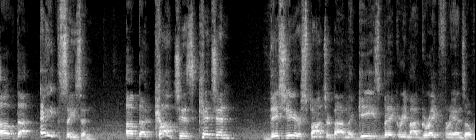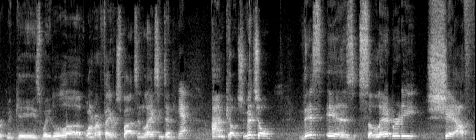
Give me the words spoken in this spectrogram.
of the eighth season of the Coach's Kitchen. This year, sponsored by Magee's Bakery, my great friends over at Magee's. We love one of our favorite spots in Lexington. Yep. I'm Coach Mitchell. This is celebrity chef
